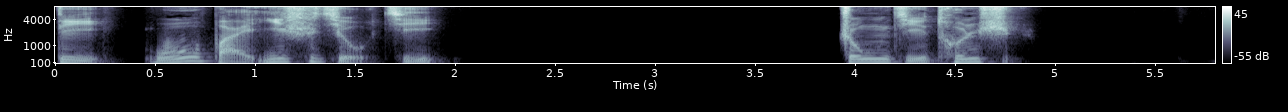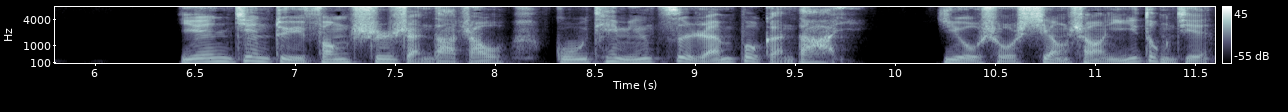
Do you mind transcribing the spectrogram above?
第五百一十九集，终极吞噬。眼见对方施展大招，古天明自然不敢大意，右手向上移动间，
